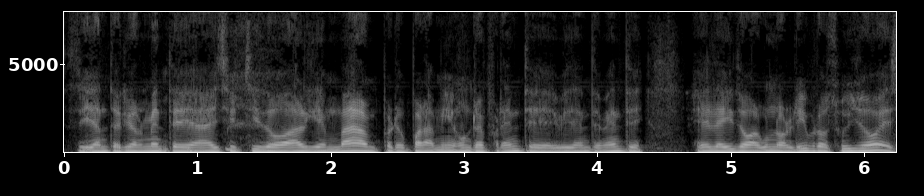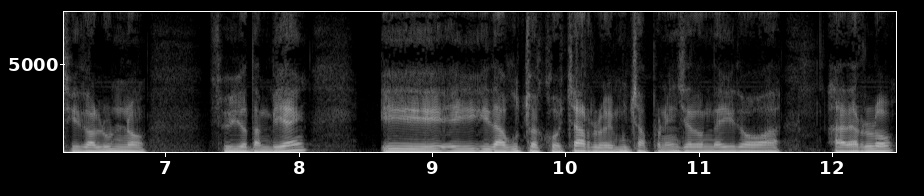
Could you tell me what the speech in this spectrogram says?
si anteriormente ha existido alguien más, pero para mí es un referente, evidentemente. He leído algunos libros suyos, he sido alumno suyo también y, da gusto escucharlo. Hay muchas ponencias donde he ido a, a verlo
